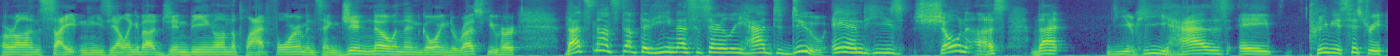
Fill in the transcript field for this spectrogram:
are on site and he's yelling about Jyn being on the platform and saying, Jyn, no, and then going to rescue her. That's not stuff that he necessarily had to do, and he's shown us that he has a previous history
